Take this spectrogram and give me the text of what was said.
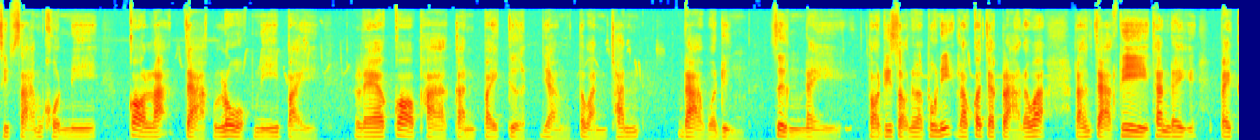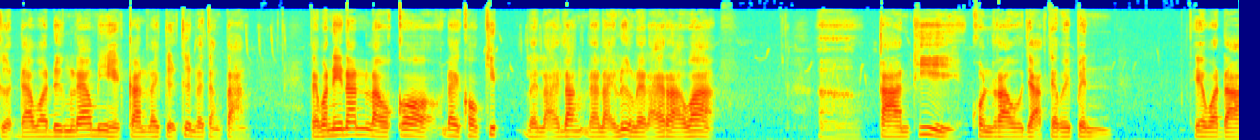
33 คนนี้ก็ละจากโลกนี้ไป แล้วก็พากันไปเกิดอย่างตะวันชั้นดาวดึง ซึ่งในตอนที่สองในวันพวกนี้เราก็จะกล่าวแล้วว่าหลังจากที่ท่านได้ไปเกิดดาวดึงแล้วมีเหตุการณ์อะไรเกิดขึ้นอะไรต่างๆ แต่วันนี้นั้นเราก็ได้ข้อคิดหลายๆเรื่องหลายๆเรื่องหลาย ๆ ราวว่าการที่คนเราอยากจะไปเป็น เทวดา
